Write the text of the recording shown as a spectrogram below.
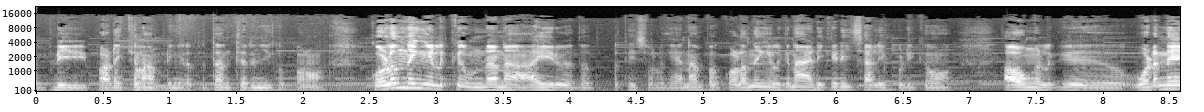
எப்படி படைக்கலாம் அப்படிங்கறத தான் தெரிஞ்சுக்க போகிறோம் குழந்தைங்களுக்கு உண்டான ஆயுர்வேதத்தை பற்றி சொல்லுங்கள் ஏன்னா இப்போ குழந்தைங்களுக்குன்னா அடிக்கடி சளி பிடிக்கும். அவங்களுக்கு உடனே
